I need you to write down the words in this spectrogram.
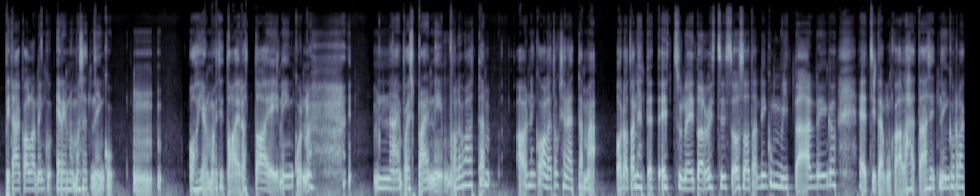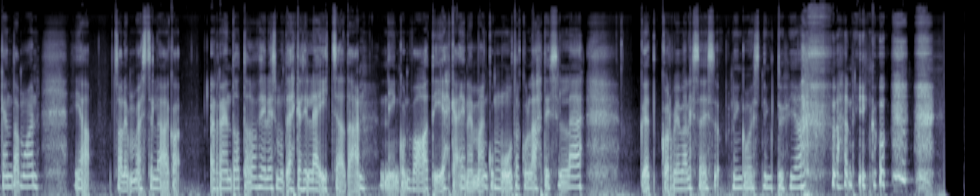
pitääkö olla niin kuin erinomaiset niin kuin, ohjelmointitaidot tai niin kuin, näin poispäin, niin oli vaan että, niin kuin oletuksen, että mä odotan, että, että, että sun ei tarvitsisi osata niin kuin mitään, niin kuin, että sitä mukaan lähdetään sitten niin kuin rakentamaan. Ja se oli mun mielestä aika rentouttava fiilis, mutta ehkä sille itseltään niin kuin vaatii ehkä enemmän kuin muuta, kun lähti silleen, että korvien välissä ei niin kuin, olisi niin tyhjää vähän niin kuin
